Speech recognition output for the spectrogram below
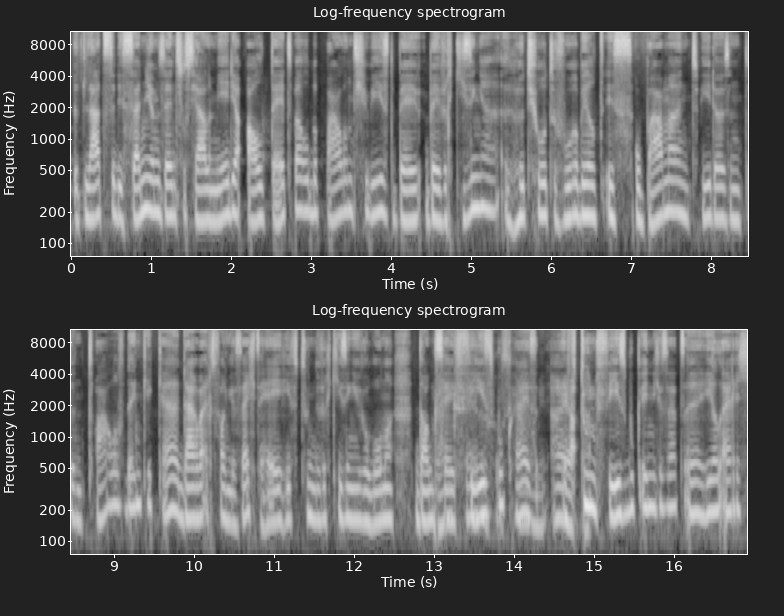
Het laatste decennium zijn sociale media altijd wel bepalend geweest bij, bij verkiezingen. Het grote voorbeeld is Obama in 2012, denk ik. Hè. Daar werd van gezegd, hij heeft toen de verkiezingen gewonnen dankzij, Dankzij Facebook. Hij heeft toen Facebook ingezet, heel erg.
